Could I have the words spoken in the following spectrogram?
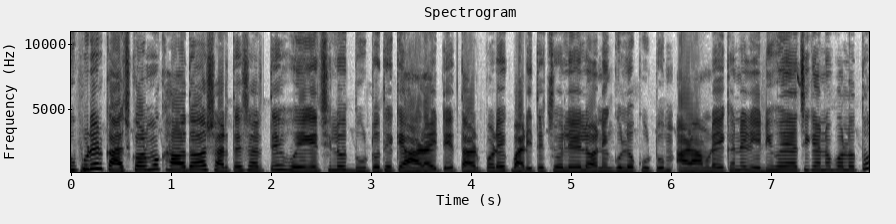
দুপুরের কাজকর্ম খাওয়া দাওয়া সারতে সারতে হয়ে গেছিল দুটো থেকে আড়াইটে। তারপরে বাড়িতে চলে এলো অনেকগুলো কুটুম। আর আমরা এখানে রেডি হয়ে আছি কেন বলো তো?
